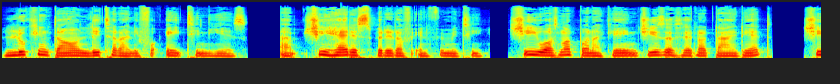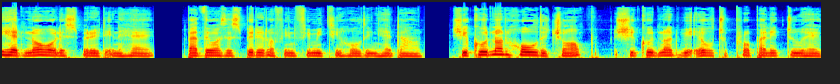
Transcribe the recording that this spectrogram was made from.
looking down literally for 18 years. Um, she had a spirit of infirmity. She was not born again. Jesus had not died yet. She had no Holy Spirit in her, but there was a spirit of infirmity holding her down. She could not hold a job. She could not be able to properly do her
